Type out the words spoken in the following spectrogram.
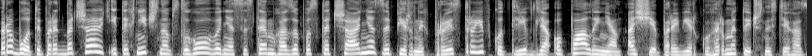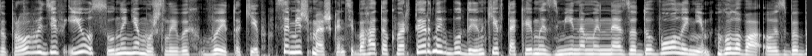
Роботи передбачають і технічне обслуговування систем газопостачання, запірних пристроїв, котлів для опалення, а ще перевірку герметичності газопроводів і усунення можливих витоків. Самі ж мешканці багатоквартирних будинків такими змінами не задоволені. Голова ОСББ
